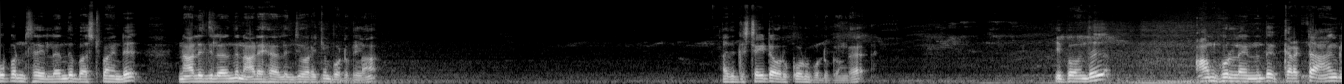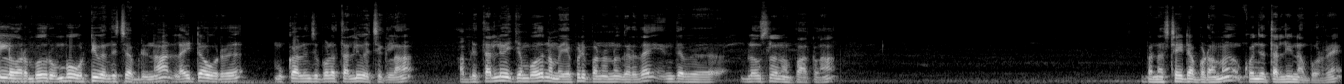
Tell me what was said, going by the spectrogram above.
ஓப்பன் சைட்லேருந்து பஸ்ட் பாயிண்ட்டு நாலஞ்சுலேருந்து நாலே கால் வரைக்கும் போட்டுக்கலாம். அதுக்கு ஸ்ட்ரைட்டாக ஒரு கோடு போட்டுக்கோங்க. இப்போ வந்து ஆம்ஹோல் லைன் வந்து கரெக்டாக ஆங்கிளில் வரும்போது ரொம்ப ஒட்டி வந்துச்சு அப்படின்னா லைட்டாக ஒரு முக்கால் இன்ச்சு போல் தள்ளி வச்சுக்கலாம். அப்படி தள்ளி வைக்கும்போது நம்ம எப்படி பண்ணணுங்கிறத இந்த ப்ளவுஸில் நம்ம பார்க்கலாம். இப்போ நான் ஸ்ட்ரைட்டாக போடாமல் கொஞ்சம் தள்ளி நான் போடுறேன்.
